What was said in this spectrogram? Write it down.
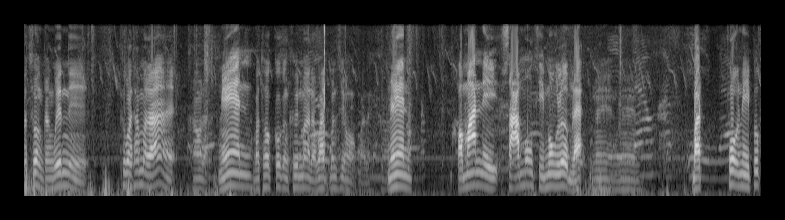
บัดช่วงกลางเว้นนี่ คือว่าธรรมดาให้เฮาน่ะแม่นบัดทกก็กลางคืนมาน่ะวัดมันสิออกมาเลยแม่นประมาณนี่3โมง4โมงเริ่มแล้ว แน่นแน่นบัดพวกนี้ปุ๊บ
